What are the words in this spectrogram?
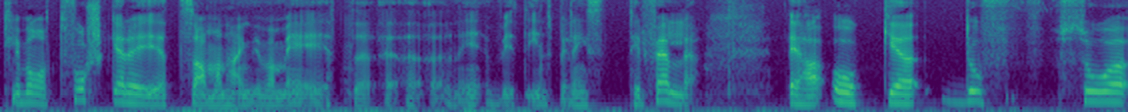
klimatforskare i ett sammanhang, vi var med i ett, eh, eh, eh vid ett inspelningstillfälle. Eh, och då så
